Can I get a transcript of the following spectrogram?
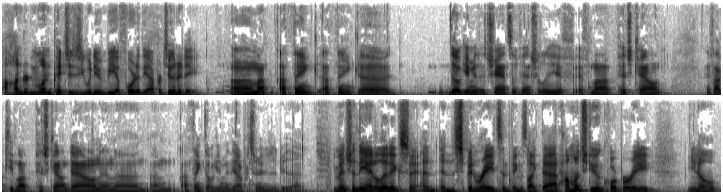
101 pitches, you wouldn't even be afforded the opportunity. Um, I, I think I think uh, they'll give me the chance eventually if if my pitch count if I keep my pitch count down, and uh, I think they'll give me the opportunity to do that. You mentioned the analytics and, and the spin rates and things like that. How much do you incorporate, you know,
